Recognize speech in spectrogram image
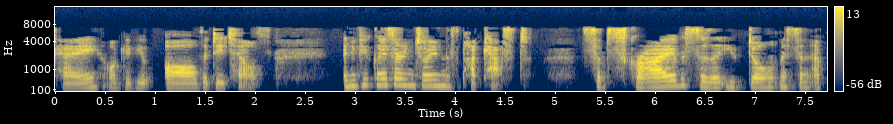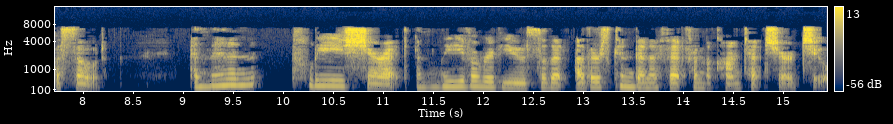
Okay, I'll give you all the details. And if you guys are enjoying this podcast, subscribe so that you don't miss an episode. And then please share it and leave a review so that others can benefit from the content shared too.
